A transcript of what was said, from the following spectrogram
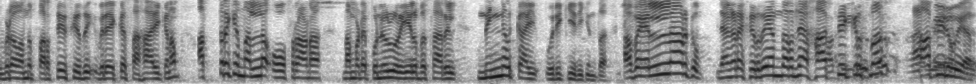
ഇവിടെ വന്ന് പർച്ചേസ് ചെയ്ത് ഇവരെയൊക്കെ സഹായിക്കണം. അത്രയ്ക്ക് നല്ല ഓഫറാണ് നമ്മുടെ പുനലൂർ റിയൽ ബസാറിൽ നിങ്ങൾക്കായി ഒരുക്കിയിരിക്കുന്നത്. അപ്പോൾ എല്ലാവർക്കും ഞങ്ങളുടെ ഹൃദയം നിറഞ്ഞ happy Christmas. Happy new year.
